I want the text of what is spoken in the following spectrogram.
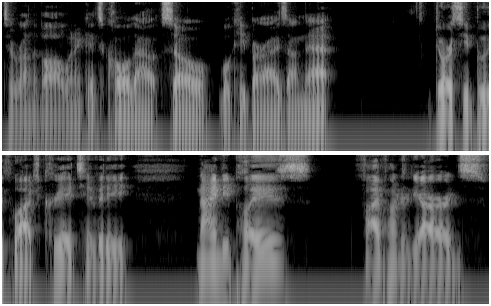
to run the ball when it gets cold out. So we'll keep our eyes on that. Dorsey Booth Watch creativity, 90 plays, 500 yards,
